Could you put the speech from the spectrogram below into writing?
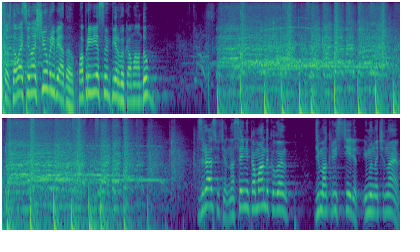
Что ж, давайте начнем, ребята. Поприветствуем первую команду. Здравствуйте, на сцене команда КВН Дима Крестелит, и мы начинаем.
